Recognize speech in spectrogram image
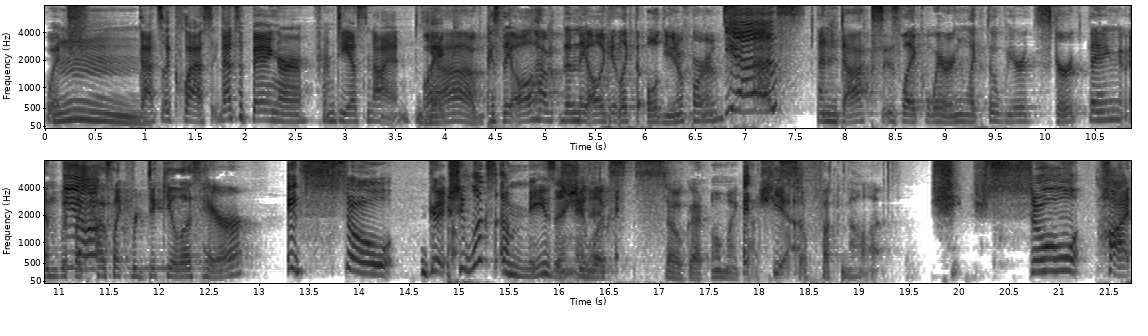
which Hmm. that's a classic. That's a banger from DS9. Like, yeah because they all have then they all get like the old uniforms yes, and Dax is like wearing like the weird skirt thing and with like has like ridiculous hair It's so good. She looks amazing. She in it. looks so good. Oh my god, she's yeah. so fucking hot. She- she's so hot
